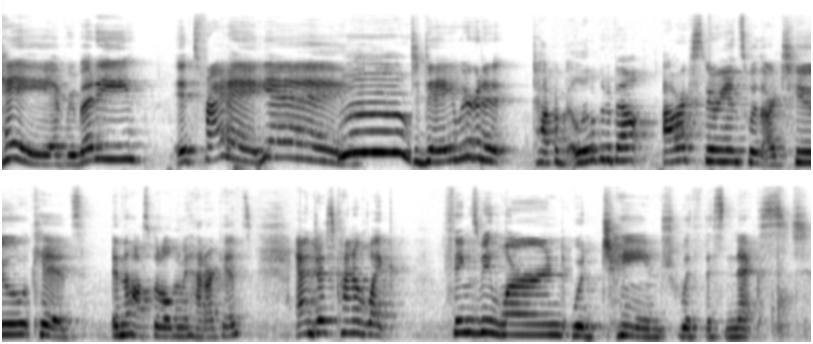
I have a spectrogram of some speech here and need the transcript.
Hey everybody, it's Friday, yay! Woo! Today we're gonna talk a little bit about our experience with our two kids in the hospital when we had our kids and just kind of like things we learned would change with this next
